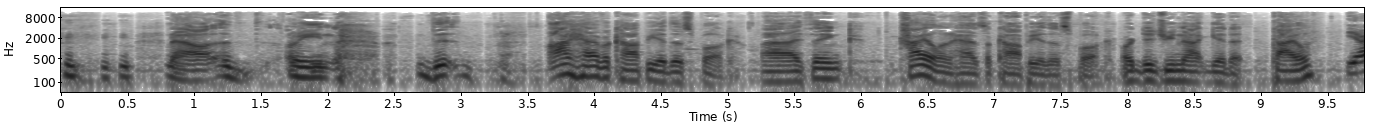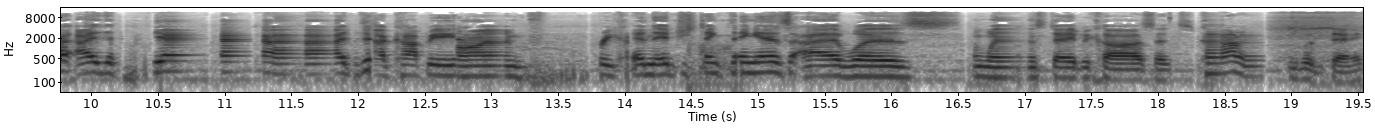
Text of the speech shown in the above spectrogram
now, I mean, the, I have a copy of this book. I think Kylan has a copy of this book, or did you not get it, Kylan? Yeah, I yeah I did a copy on free. And the interesting thing is, I was Wednesday because it's comic book day,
